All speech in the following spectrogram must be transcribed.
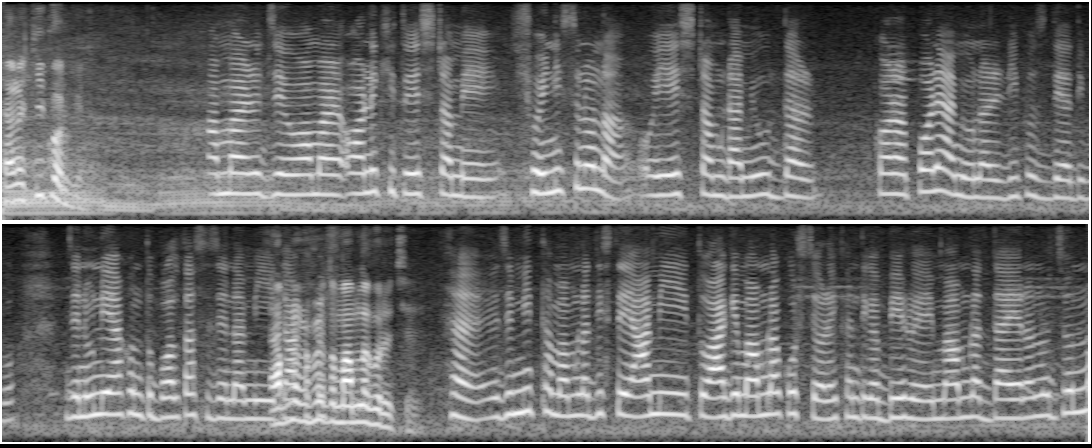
তাহলে কি করবেন? আমার যে আমার অলিখিত স্টামে সৈনিক ছিল না ওই স্টামটা আমি উদ্ধার করার পরে আমি ওনারে ডিভোর্স দিয়ে দিব। যে উনি এখন তো বলতাছে যে আমি আপনার উপরে তো মামলা করেছে? হ্যাঁ এই যে মিথ্যা মামলা দিচ্ছে আমি তো আগে মামলা করছি ওরা এখান থেকে বের হয়ে এই মামলার দায় এড়ানোর জন্য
